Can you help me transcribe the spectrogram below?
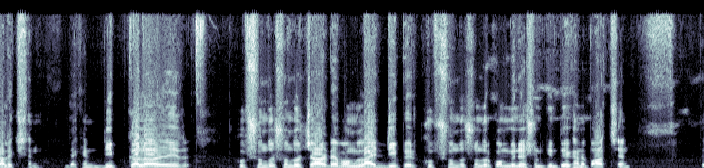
কালেকশন। দেখেন, ডিপ কালারের খুব সুন্দর সুন্দর চার্ট এবং লাইট ডিপের খুব সুন্দর সুন্দর কম্বিনেশন কিন্তু এখানে পাচ্ছেন। তো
